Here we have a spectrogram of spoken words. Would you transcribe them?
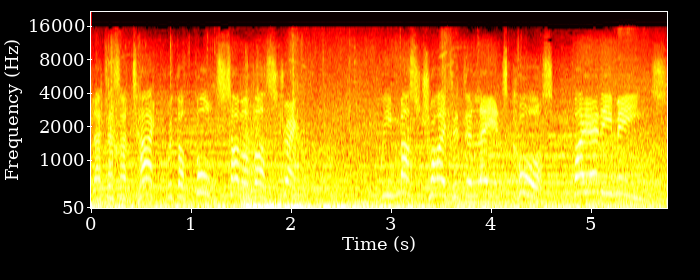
Let us attack with the full sum of our strength. We must try to delay its course by any means.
